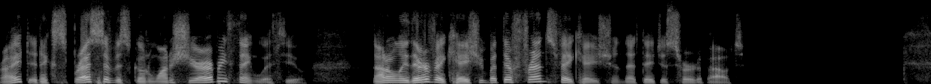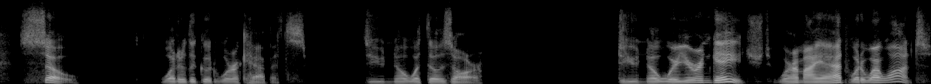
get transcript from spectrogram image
right? An expressive is going to want to share everything with you, not only their vacation, but their friend's vacation that they just heard about. So, what are the good work habits? Do you know what those are? do you know where you're engaged where am i at what do i want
